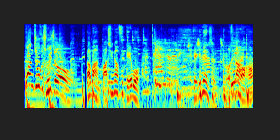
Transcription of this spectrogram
关注个锤子哦！老板，把清道夫给我，给个面子，我是大网红。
